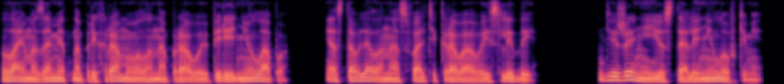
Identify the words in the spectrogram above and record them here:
Лайма заметно прихрамывала на правую переднюю лапу и оставляла на асфальте кровавые следы. Движения ее стали неловкими,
